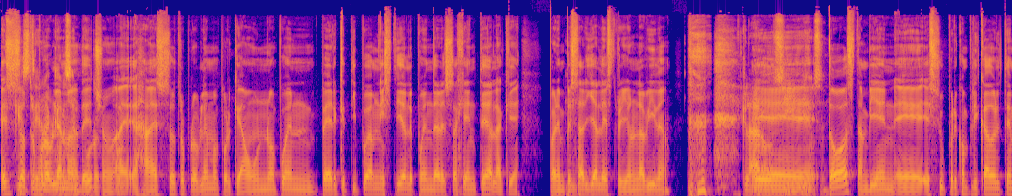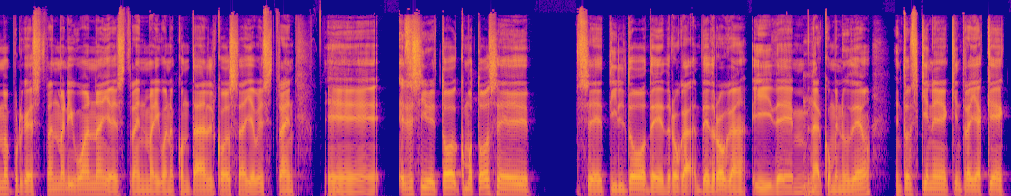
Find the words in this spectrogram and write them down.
ese es otro problema, de hecho. Ajá, ese es otro problema porque aún no pueden ver qué tipo de amnistía le pueden dar a esa gente a la que, para empezar, ya le destruyeron la vida. Claro, eh, Dos, también eh, es súper complicado el tema porque a veces traen marihuana y a veces traen marihuana con tal cosa y a veces traen... Eh, es decir, todo, como todo se, se tildó de droga, de droga y de narcomenudeo, entonces, ¿quién, quién traía qué?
